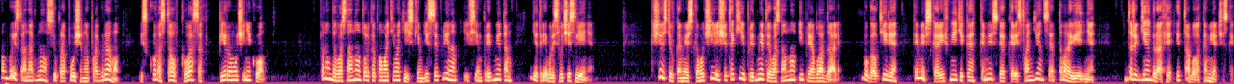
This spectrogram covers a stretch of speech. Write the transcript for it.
он быстро нагнал всю пропущенную программу и скоро стал в классах первым учеником. Правда, в основном только по математическим дисциплинам и всем предметам, где требовались вычисления. К счастью, в коммерческом училище такие предметы в основном и преобладали. Бухгалтерия, коммерческая арифметика, коммерческая корреспонденция, товароведение. Даже география и та была коммерческой.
